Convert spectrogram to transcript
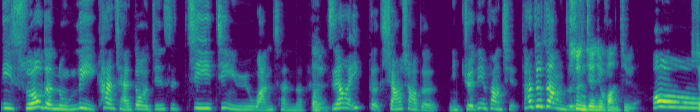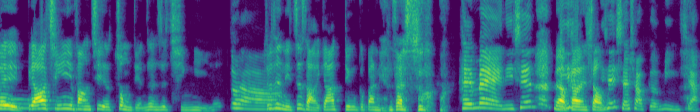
你所有的努力看起来都已经是几近于完成了，对，只要一个小小的你决定放弃，他就这样子瞬间就放弃了哦。所以不要轻易放弃的重点真的是轻易的。对啊，就是你至少也跟他丢个半年再说。黑妹，你先 没有开玩笑，你先小小革命一下，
